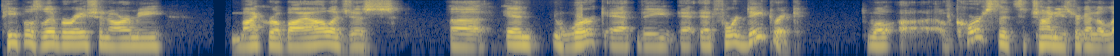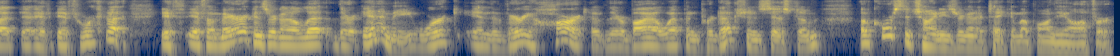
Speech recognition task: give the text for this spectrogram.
People's Liberation Army microbiologists uh, and work at the at, at Fort Detrick. Well, uh, of course the, the Chinese are going to let if, if we're to if if Americans are going to let their enemy work in the very heart of their bioweapon production system, of course the Chinese are going to take them up on the offer.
